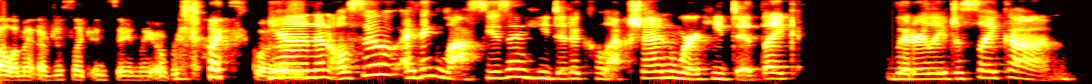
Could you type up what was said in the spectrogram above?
element of just like insanely oversized clothes. Yeah, and then also I think last season he did a collection where he did like literally just like um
